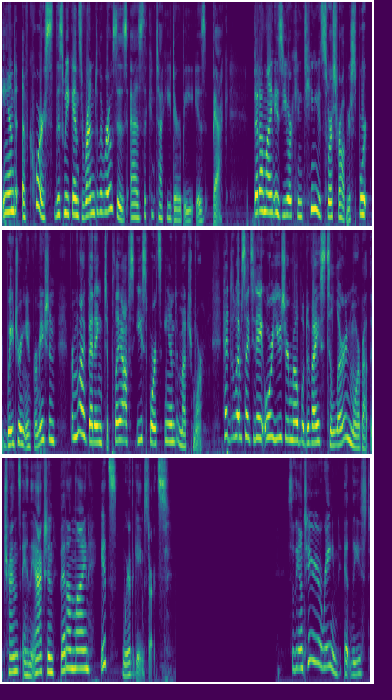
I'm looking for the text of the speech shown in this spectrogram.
and, of course, this weekend's Run to the Roses as the Kentucky Derby is back. BetOnline is your continued source for all of your sport wagering information, from live betting to playoffs, esports, and much more. Head to the website today or use your mobile device to learn more about the trends and the action. BetOnline, it's where the game starts. So the Ontario Reign, at least,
